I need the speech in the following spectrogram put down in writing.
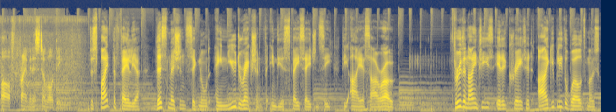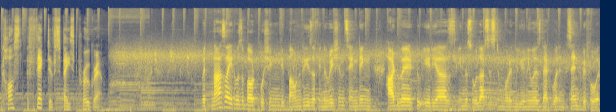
of Prime Minister Modi. Despite the failure, this mission signaled a new direction for India's space agency, the ISRO. Through the 90s, it had created arguably the world's most cost effective space program. With NASA, it was about pushing the boundaries of innovation, sending hardware to areas in the solar system or in the universe that weren't sent before.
